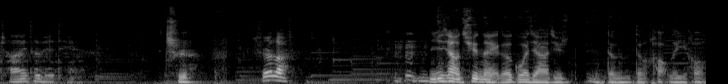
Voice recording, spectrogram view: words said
茶叶特别甜，吃，吃了。你想去哪个国家去？等等好了以后，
